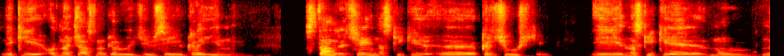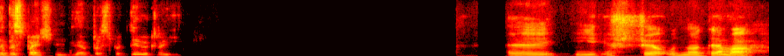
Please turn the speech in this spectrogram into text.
які одночасно керують і всією країною стан речей наскільки е, кричущий і наскільки ну, небезпечний для перспективи країни. Е, і ще одна тема,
